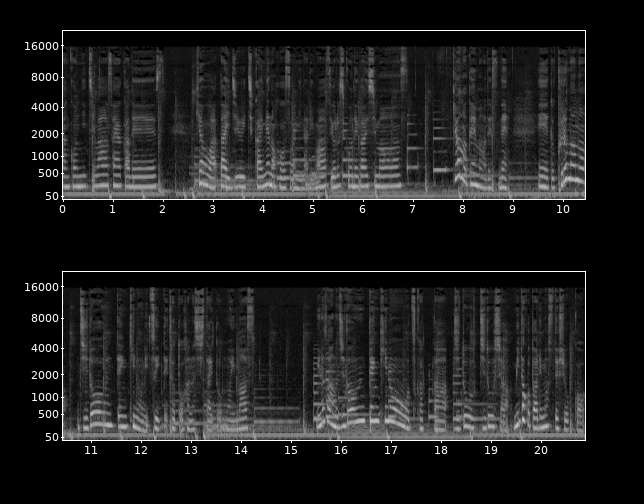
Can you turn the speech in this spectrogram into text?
さんこんにちは。さやかです。今日は第11回目の放送になります。よろしくお願いします。今日のテーマはですねえーと、車の自動運転機能についてちょっとお話ししたいと思います。皆さんあの自動運転機能を使った自動自動車見たことありますでしょうか？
